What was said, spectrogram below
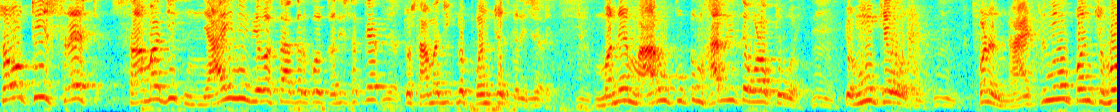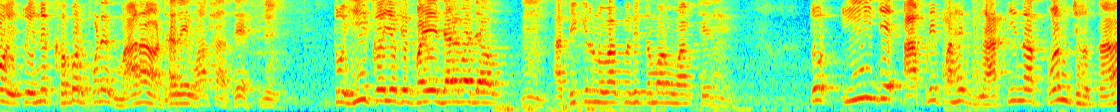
સૌથી શ્રેષ્ઠ સામાજિક ન્યાયની વ્યવસ્થા અગર કોઈ કરી શકે. તો સામાજિકનો પંચ જ કરી શકે. મને મારું કુટુંબ સારી રીતે ઓળખતું હોય કે હું કેવો છું પણ નાયતનું પંચ હોય તો એને ખબર પડે કે મારા અઢારે વાંકા છે. તો ઈ કહીએ કે ભાઈ જાળવા જાઓ. આ દીકરીનો વાંક નથી તમારો વાંક છે. તો ઈ જે આપણી પાસે જ્ઞાતિના પંચ હતા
